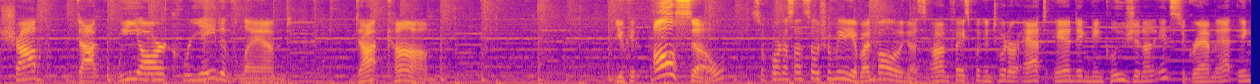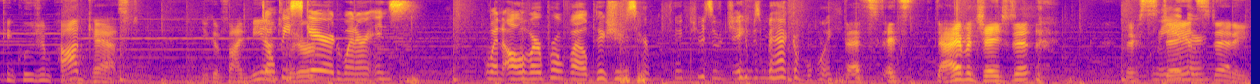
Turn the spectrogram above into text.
shop.wearecreativeland.com. You can also support us on social media by following us on Facebook and Twitter at and in conclusion on Instagram at in conclusion podcast. You can find me on Don't be Twitter. scared when our ins when all of our profile pictures are pictures of James McAvoy. That's it's. I haven't changed it. They're staying steady.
